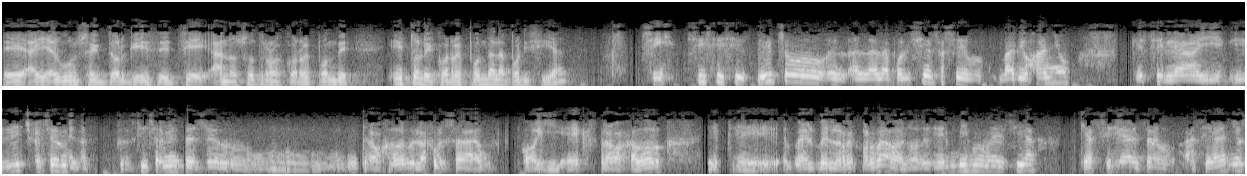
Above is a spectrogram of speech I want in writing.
eh, hay algún sector que dice, che, a nosotros nos corresponde, ¿esto le corresponde a la policía? Sí, sí, sí, sí. De hecho, a la, policía ya hace varios años que se le ha, y, y de hecho ayer, mira, precisamente ayer un, un, trabajador de la fuerza, hoy ex trabajador, este, él me lo recordaba, ¿no? Él mismo me decía que hace, hace años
